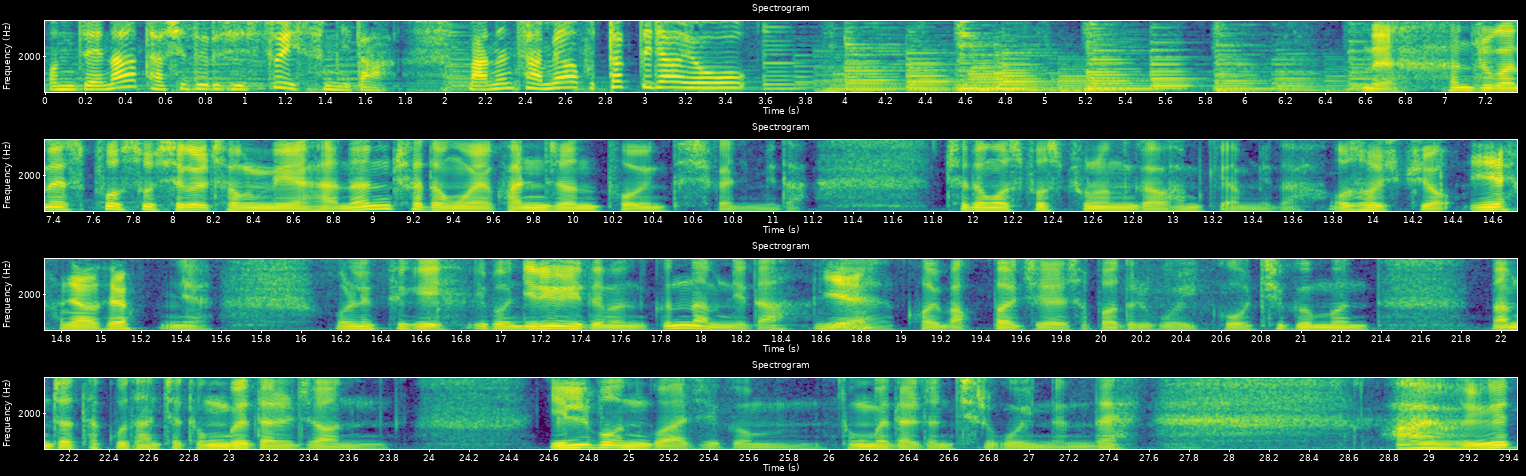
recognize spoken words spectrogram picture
언제나 다시 들으실 수 있습니다. 많은 참여 부탁드려요. 네, 한 주간의 스포츠 소식을 정리하는 최동호의 관전 포인트 시간입니다. 최동호 스포츠 평론가와 함께합니다. 어서 오십시오. 예, 안녕하세요. 예. 올림픽이 이번 일요일이 되면 끝납니다. 예. 거의 막바지에 접어들고 있고 지금은 남자 탁구 단체 동메달전 일본과 지금 동메달전 치르고 있는데 아유 이게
